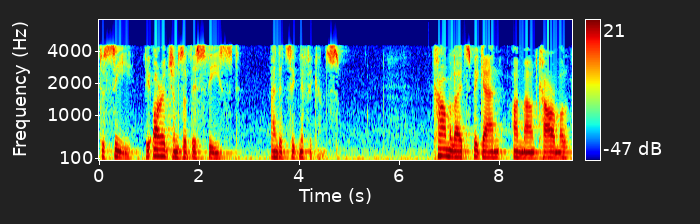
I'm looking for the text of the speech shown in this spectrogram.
to see the origins of this feast and its significance. Carmelites began on Mount Carmel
